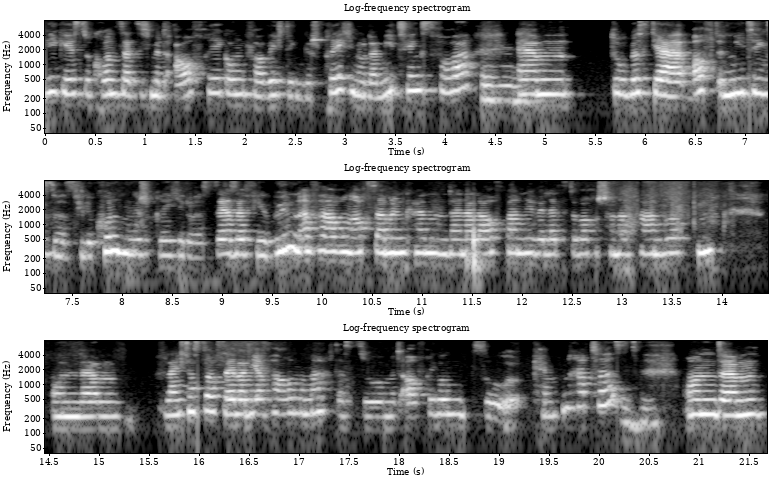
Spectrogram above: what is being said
Wie gehst du grundsätzlich mit Aufregung vor wichtigen Gesprächen oder Meetings vor? Mhm. Ähm, du bist ja oft in Meetings, du hast viele Kundengespräche, du hast sehr, sehr viel Bühnenerfahrung auch sammeln können in deiner Laufbahn, wie wir letzte Woche schon erfahren durften. Und ähm, vielleicht hast du auch selber die Erfahrung gemacht, dass du mit Aufregung zu kämpfen hattest. Mhm. Und ähm,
